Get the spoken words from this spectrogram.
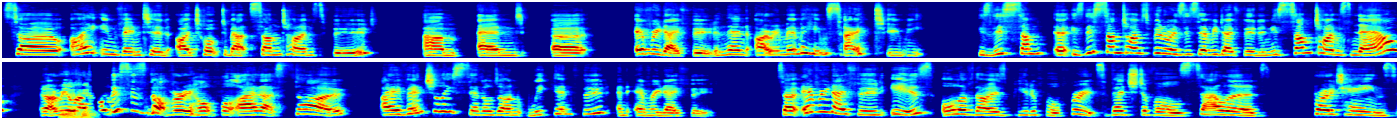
So I invented, I talked about sometimes food um, and uh, everyday food. And then I remember him saying to me, is this some uh, is this sometimes food or is this everyday food and is sometimes now and i realized yeah. well this is not very helpful either so i eventually settled on weekend food and everyday food so everyday food is all of those beautiful fruits vegetables salads proteins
